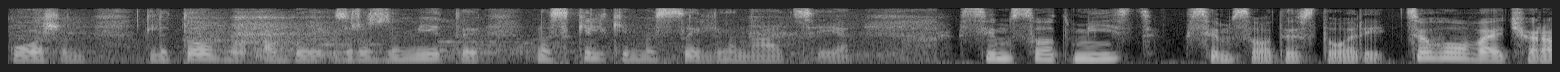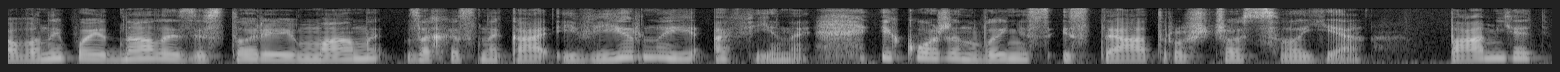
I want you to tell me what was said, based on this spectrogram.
кожен для того, аби зрозуміти, наскільки ми сильна нація. 700 місць, 700 історій. Цього вечора вони поєднали з історією мами, захисника і вірної Афіни. І кожен виніс із театру щось своє. Пам'ять,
